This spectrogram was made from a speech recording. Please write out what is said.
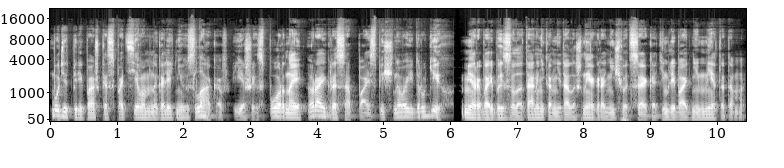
будет перепашка с подсевом многолетних злаков, ешеспорной, райгресса пайспищного и других. Меры борьбы с золотарником не должны ограничиваться каким-либо одним методом.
